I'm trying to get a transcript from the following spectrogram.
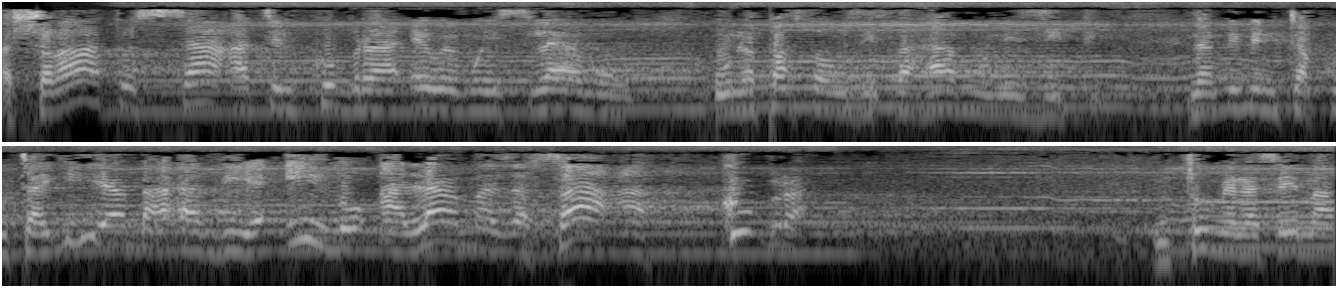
ashratu saati lkubra, ewe Muislamu, unapaswa uzifahamu ni zipi, na mimi nitakutajia baadhi ya hizo alama za saa kubra. Mtume anasema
